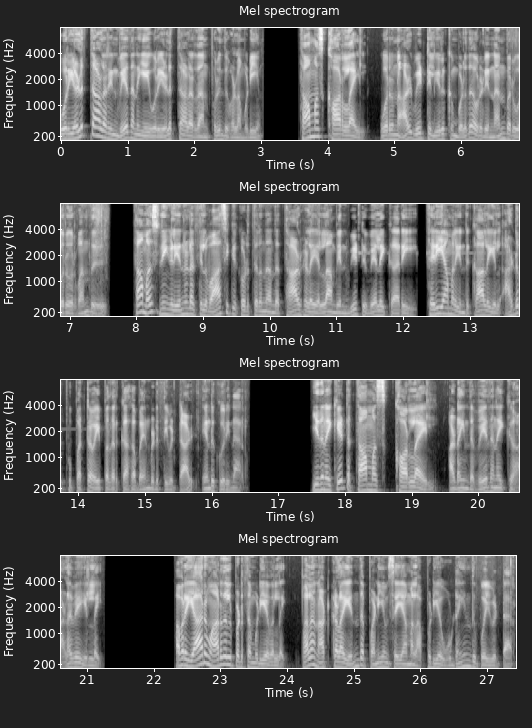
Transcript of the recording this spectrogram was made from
ஒரு எழுத்தாளரின் வேதனையை ஒரு எழுத்தாளர் தான் புரிந்து கொள்ள முடியும். தாமஸ் கார்லைல் ஒரு நாள் வீட்டில் இருக்கும் பொழுது அவருடைய நண்பர் ஒருவர் வந்து தாமஸ் நீங்கள் என்னிடத்தில் வாசிக்க கொடுத்திருந்த அந்த தாள்களை எல்லாம் என் வீட்டு வேலைக்காரி தெரியாமல் இன்று காலையில் அடுப்பு பற்ற வைப்பதற்காக பயன்படுத்திவிட்டாள் என்று கூறினார். இதனை கேட்ட தாமஸ் கார்லைல் அடைந்த வேதனைக்கு அளவே இல்லை. அவரை யாரும் ஆறுதல் படுத்த முடியவில்லை. பல நாட்களாய் எந்த பணியும் செய்யாமல் அப்படியே உடைந்து போய்விட்டார்.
